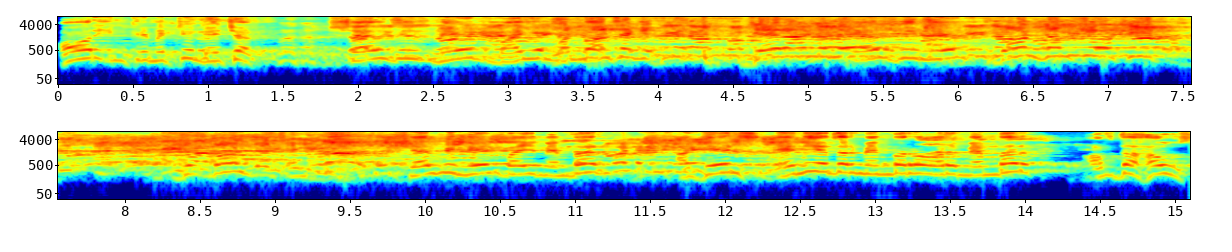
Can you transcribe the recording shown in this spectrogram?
or incriminatory nature shall be made by a One, member, one second. Jairam shall be made, don't jump your. Don't, don't, that's- shall be made by a member against any other member or a member of the house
